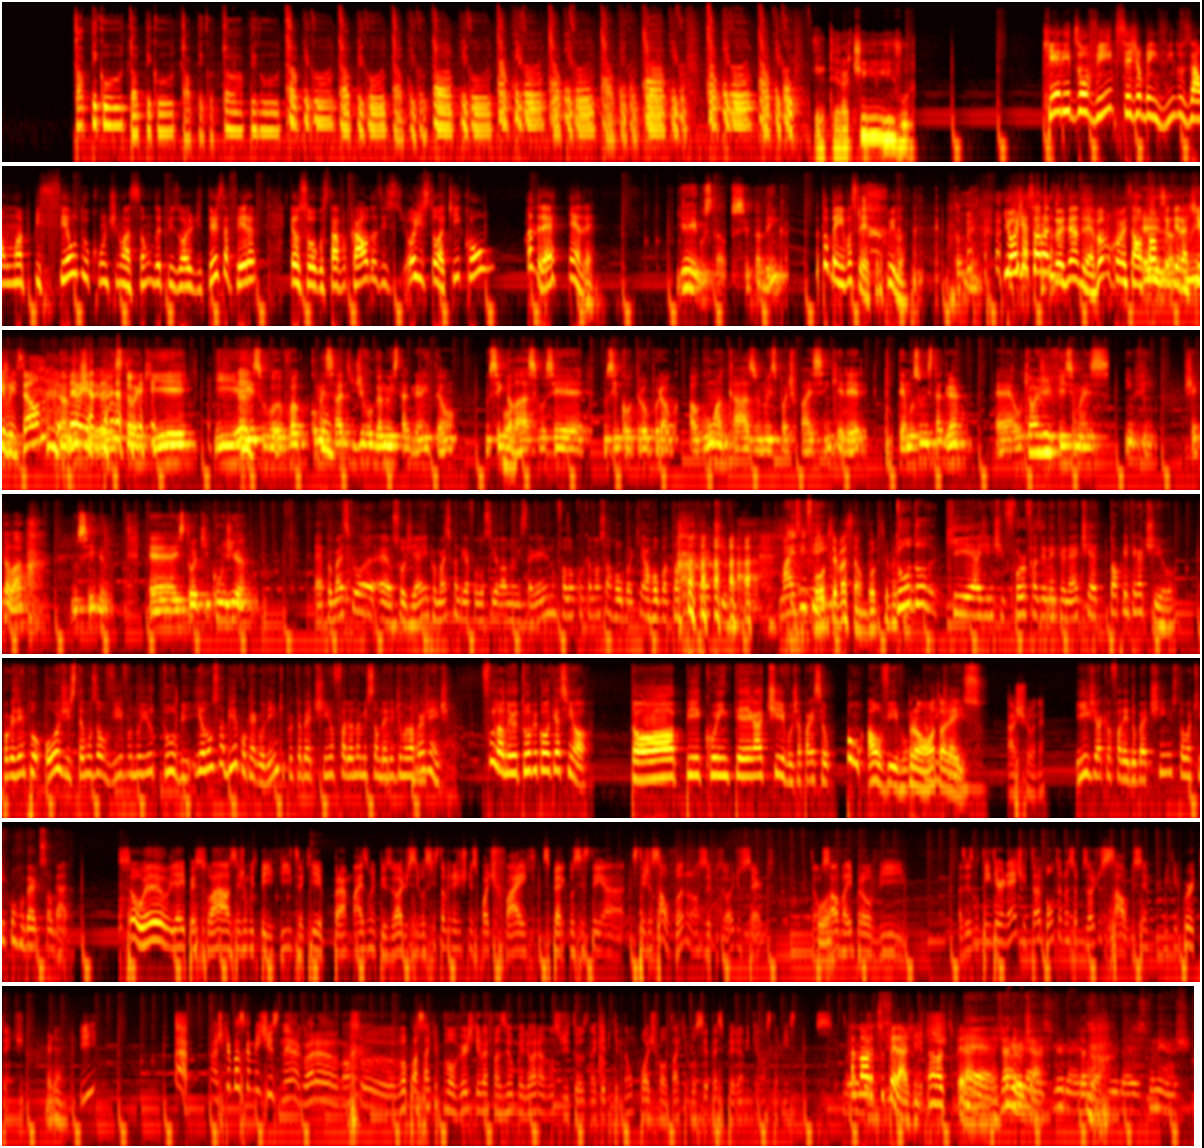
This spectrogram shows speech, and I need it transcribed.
Tópico, tópico, tópico, tópico, tópico, tópico, tópico, tópico, tópico, tópico, tópico, tópico, tópico, tópico, interativo. Queridos ouvintes, sejam bem-vindos a uma pseudo continuação do episódio de terça-feira. Eu sou o Gustavo Caldas e hoje estou aqui com André. E André? E aí, Gustavo, você tá bem, cara? Eu tô bem, e você? Tranquilo? tô bem. E hoje é só nós dois, né, André? Vamos começar o é, tópico interativo, então? Não, eu, mentira, eu estou aqui. E é isso, vou, vou começar divulgando o Instagram, então. Nos siga lá, se você nos encontrou por algum acaso no Spotify sem querer, temos um Instagram. É, o que eu acho difícil, mas enfim. Chega lá, nos siga. É, estou aqui com o Jean. É, por mais que eu, é, eu sou o Jean, por mais que o André falou siga lá no Instagram, ele não falou qual que é a nossa arroba aqui, arroba top interativo. Mas enfim. Boa observação, boa observação. Tudo que a gente for fazer na internet é top interativo. Por exemplo, hoje estamos ao vivo no YouTube e eu não sabia qual era o link porque o Betinho falhou na missão dele de mandar pra gente. Fui lá no YouTube e coloquei assim, ó. Tópico interativo. Já apareceu, pum, ao vivo. Pronto, então, olha é isso. Achou, né? E já que eu falei do Betinho, estou aqui com o Roberto Salgado. Sou eu, e aí pessoal, sejam muito bem-vindos aqui para mais um episódio. Se você está vendo a gente no Spotify, espero que você esteja, esteja salvando nossos episódios, certo? Então Boa. salva aí para ouvir. Às vezes não tem internet, então é bom ter nosso episódio salvo, isso é muito importante. Verdade. E. Ah, acho que é basicamente isso, né? Agora o nosso. Vou passar aqui pro Valverde que ele vai fazer o melhor anúncio de todos, né? Aquele que não pode faltar, que você tá esperando e que nós também estamos. Tá na hora de superar, gente. Tá na hora de superar. É, né? já deu, já. Verdade, já deu. verdade, também acho.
